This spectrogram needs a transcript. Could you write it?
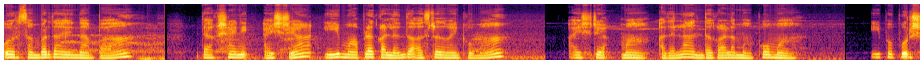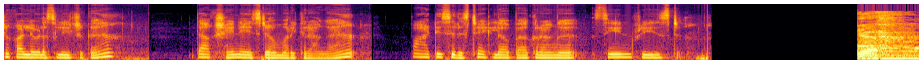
ஒரு சம்பிரதாயம் தான்ப்பா தாக்ஷாயணி ஐஸ்வர்யா நீ மாப்பிள்ளை கால்லேருந்து ஆசீர்வாதம் வாங்கிக்கோமா? ஐஸ்வர்யா மா அதெல்லாம் அந்த காலமா போமா இப்போ புருஷ காலில் இவ்வளோ சொல்லிகிட்ருக்கேன் இருக்க தாக்ஷாயணி ஐஸ்வர்யாவை மறைக்கிறாங்க. பாட்டி சிரிச்சிட்டு அகிலாவை பார்க்குறாங்க. Scene freezed Yeah.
